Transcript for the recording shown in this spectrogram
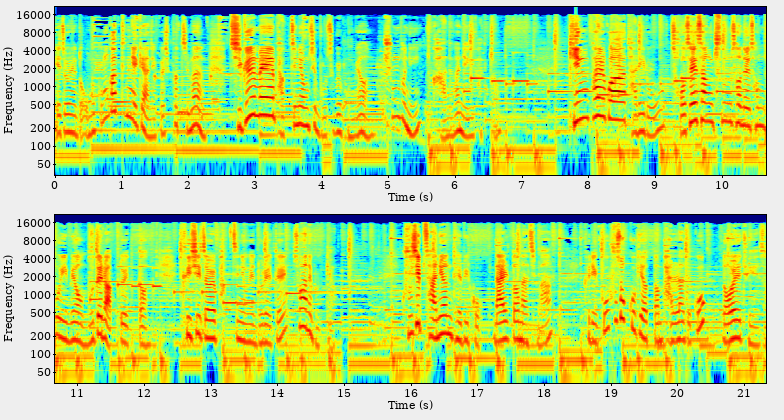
예전에 너무 꿈 같은 얘기 아닐까 싶었지만 지금의 박진영 씨 모습을 보면 충분히 가능한 얘기 같죠. 긴 팔과 다리로 저세상 춤선을 선보이며 무대를 압도했던 그 시절 박진영의 노래들 소환해 볼게요. 94년 데뷔곡 날 떠나지 마 그리고 후속곡이었던 발라드곡 너의 뒤에서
